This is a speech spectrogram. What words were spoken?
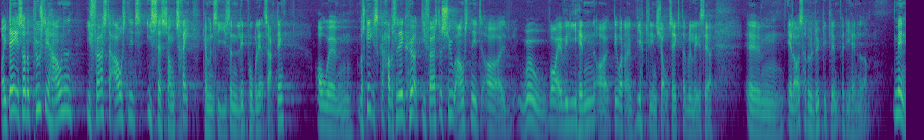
og i dag så er du pludselig havnet i første afsnit i sæson 3, kan man sige, sådan lidt populært sagt. Ikke? Og øhm, måske har du slet ikke hørt de første syv afsnit, og wow, hvor er vi lige henne? Og det var der virkelig en sjov tekst, der blev læst her. Øhm, eller også har du lykkeligt glemt, hvad de handlede om. Men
